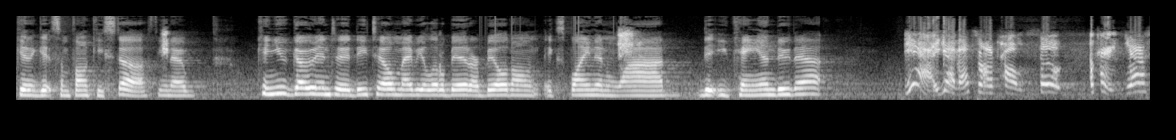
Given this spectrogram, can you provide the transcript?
gonna get some funky stuff? You know, can you go into detail maybe a little bit or build on explaining why that you can do that? Yeah, yeah, that's not a problem. So, okay, yes,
